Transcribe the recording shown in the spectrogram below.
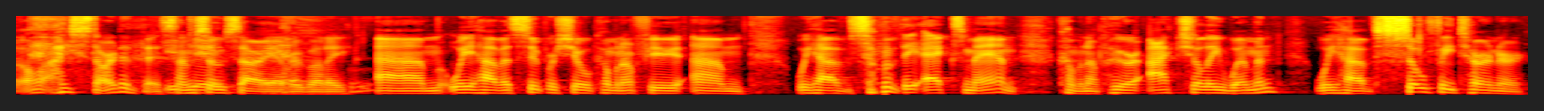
Oh, I started this. You I'm so did, sorry, yeah. everybody. Um, we have a super show coming up for you. Um, we have some of the X Men coming up who are actually women. We have Sophie Turner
